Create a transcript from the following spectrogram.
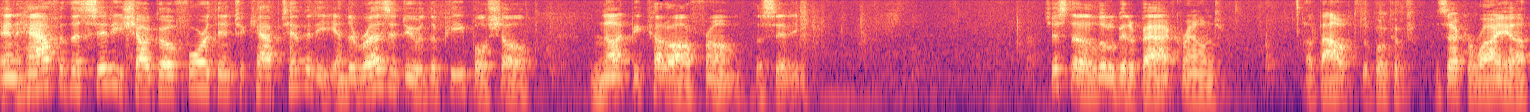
And half of the city shall go forth into captivity, and the residue of the people shall not be cut off from the city. Just a little bit of background about the book of Zechariah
